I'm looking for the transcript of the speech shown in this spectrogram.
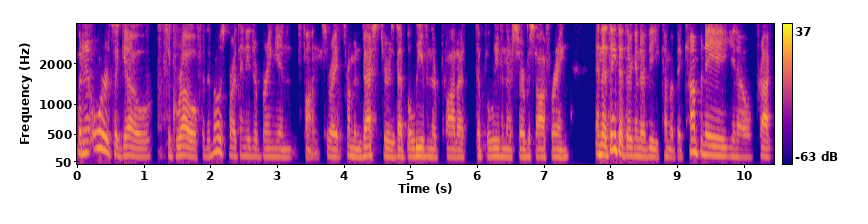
but in order to go to grow, for the most part, they need to bring in funds, right, from investors that believe in their product, that believe in their service offering, and they think that they're going to become a big company. You know, perhaps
